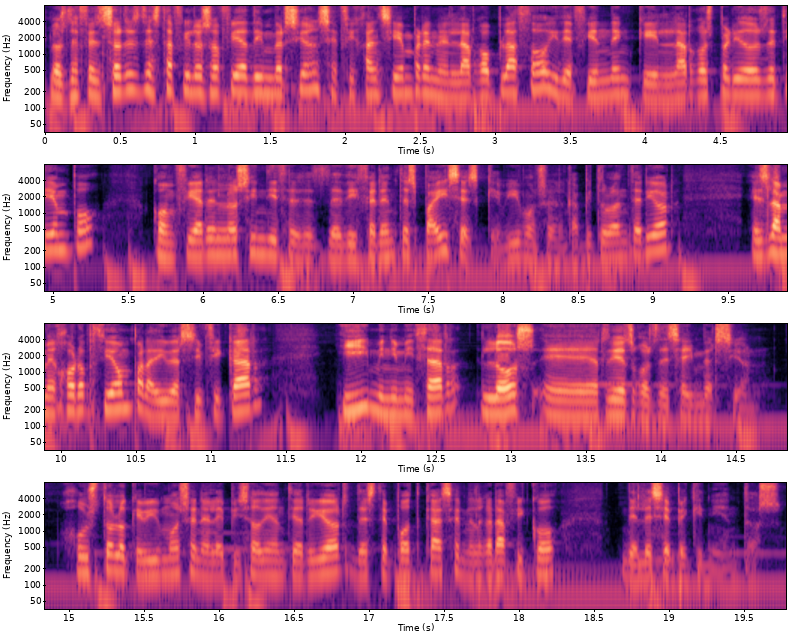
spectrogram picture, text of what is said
Los defensores de esta filosofía de inversión se fijan siempre en el largo plazo y defienden que en largos periodos de tiempo confiar en los índices de diferentes países que vimos en el capítulo anterior es la mejor opción para diversificar y minimizar los eh, riesgos de esa inversión. Justo lo que vimos en el episodio anterior de este podcast en el gráfico del SP500.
